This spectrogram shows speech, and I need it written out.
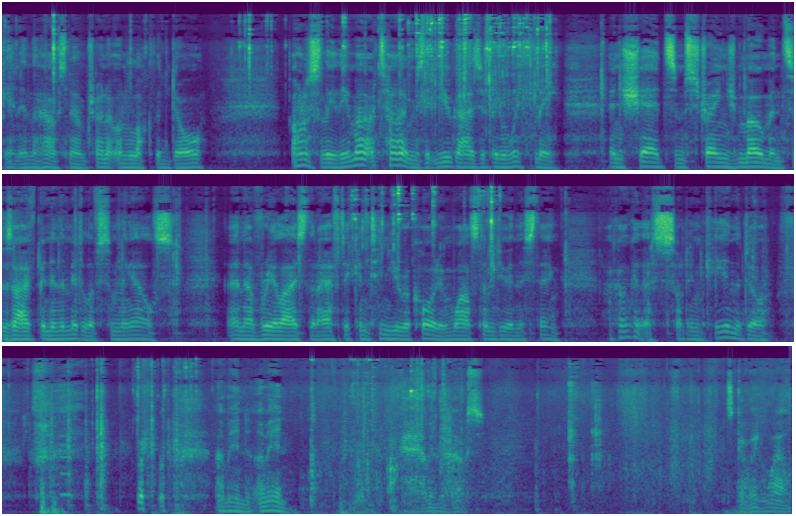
getting in the house now. I'm trying to unlock the door. Honestly, the amount of times that you guys have been with me and shared some strange moments as I've been in the middle of something else, and I've realised that I have to continue recording whilst I'm doing this thing. I can't get that sodding key in the door. I'm in, I'm in. Okay, I'm in the house. It's going well.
